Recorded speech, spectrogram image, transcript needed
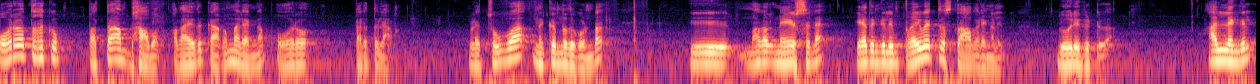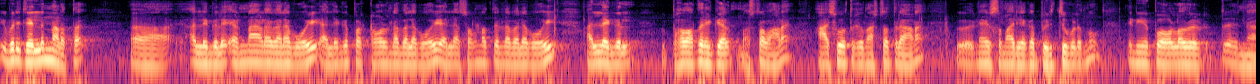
ഓരോരുത്തർക്കും പത്താം ഭാവം അതായത് കർമ്മരംഗം ഓരോ തരത്തിലാണ്. ഇവിടെ ചൊവ്വ നിൽക്കുന്നത് കൊണ്ട് ഈ മകൾ നേഴ്സിന് ഏതെങ്കിലും പ്രൈവറ്റ് സ്ഥാപനങ്ങളിൽ ജോലി കിട്ടുക. അല്ലെങ്കിൽ ഇവർ ചെല്ലുന്നിടത്ത് അല്ലെങ്കിൽ എണ്ണയുടെ വില പോയി അല്ലെങ്കിൽ പെട്രോളിന്റെ വില പോയി അല്ല സ്വർണത്തിന്റെ വില പോയി അല്ലെങ്കിൽ പ്രവർത്തനിക്ക് നഷ്ടമാണ് ആശുപത്രിക്ക് നഷ്ടത്തിലാണ് നേഴ്സുമാരെയൊക്കെ പിരിച്ചുവിടുന്നു. ഇനിയിപ്പോൾ ഉള്ളത് പിന്നെ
